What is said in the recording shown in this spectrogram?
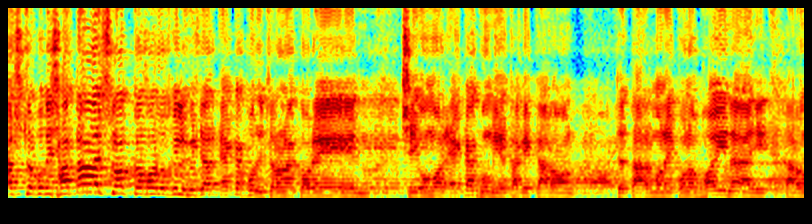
রাষ্ট্রপতি সাতাশ লক্ষ বর্গ কিলোমিটার একা পরিচালনা করেন। সেই ওমর একা ঘুমিয়ে থাকে কারণ তার মনে কোনো ভয় নাই, কারণ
